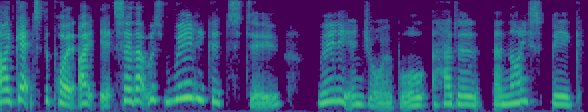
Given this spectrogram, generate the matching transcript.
I get to the point. I it, so that was really good to do, really enjoyable. had a, a nice big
